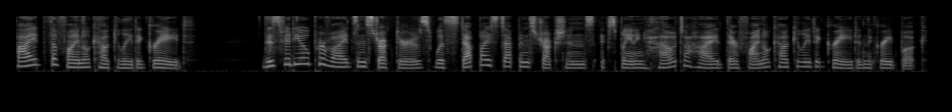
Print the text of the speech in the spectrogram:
Hide the final calculated grade. This video provides instructors with step-by-step instructions explaining how to hide their final calculated grade in the gradebook.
